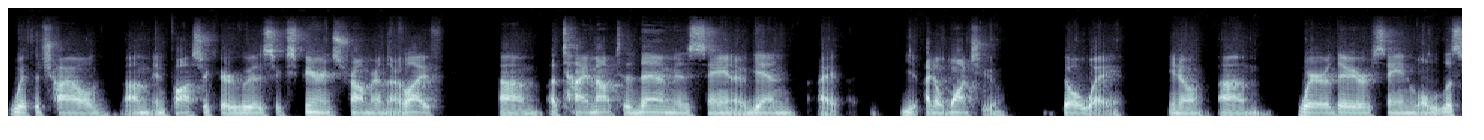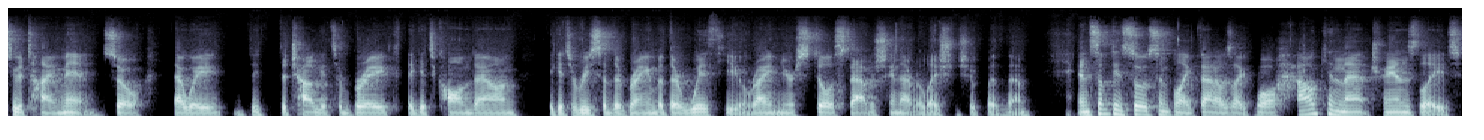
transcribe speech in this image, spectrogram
with a child um, in foster care who has experienced trauma in their life, um, a timeout to them is saying, again, I, I don't want you, go away. You know, um, where they're saying, well, let's do a time in. So that way the, the child gets a break, they get to calm down, they get to reset their brain, but they're with you, right? And you're still establishing that relationship with them. And something so simple like that, I was like, well, how can that translate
